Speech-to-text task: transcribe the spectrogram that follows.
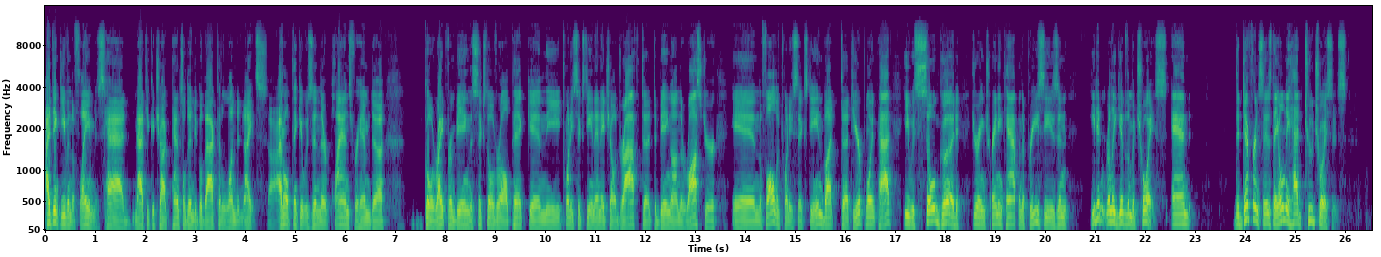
I think even the Flames had Matthew Tkachuk penciled in to go back to the London Knights. I don't think it was in their plans for him to go right from being the sixth overall pick in the 2016 NHL draft to, to being on the roster in the fall of 2016. But uh, to your point, Pat, he was so good during training camp and the preseason, he didn't really give them a choice. And the difference is they only had two choices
